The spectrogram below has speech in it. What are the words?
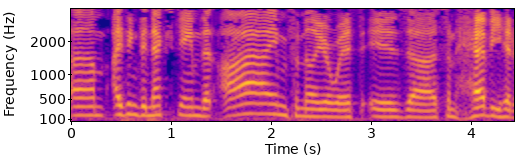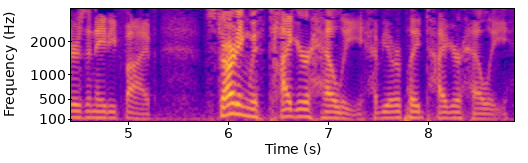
um, I think the next game that I'm familiar with is uh, some heavy hitters in '85, starting with Tiger Heli. Have you ever played Tiger Heli?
